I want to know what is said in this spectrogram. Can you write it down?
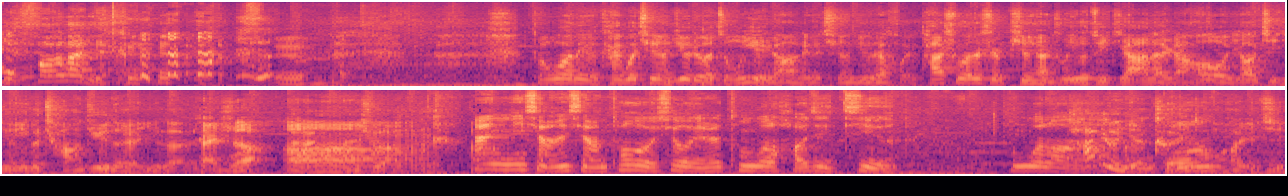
你疯了你！通过那个开播情景剧这个综艺，让这个情景剧再火。他说的是评选出一个最佳的，然后要进行一个长剧的一个拍摄哎啊拍摄。那你想一想，脱口秀也是通过了好几季，通过了他这个也可以通过。好几季。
